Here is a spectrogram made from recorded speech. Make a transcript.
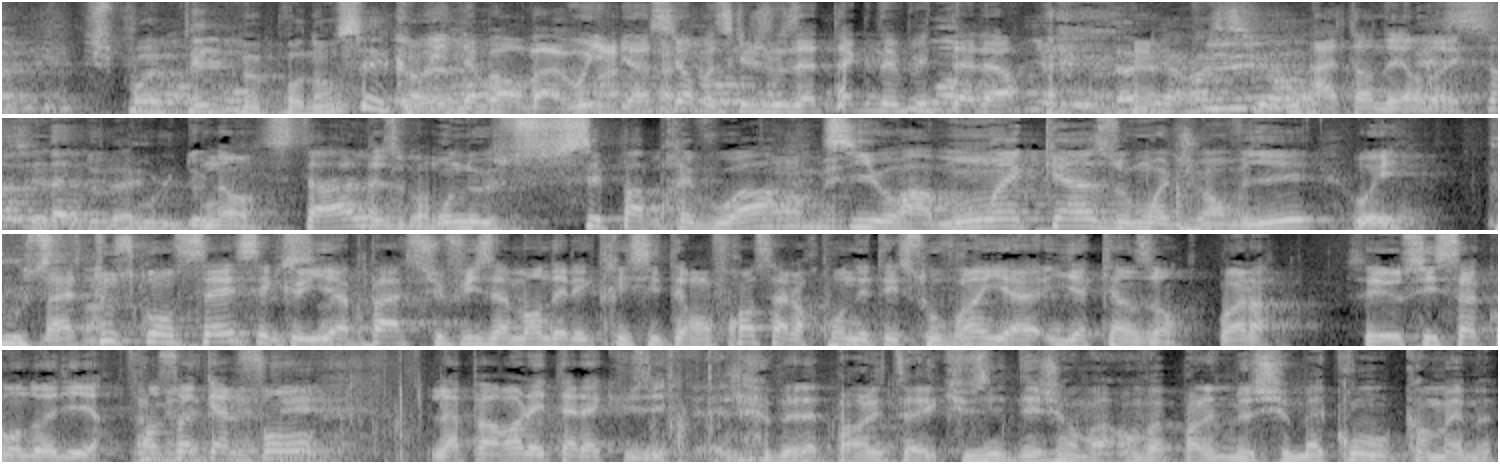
je pourrais peut-être me prononcer quand même. Oui, d'abord, bah oui, bien sûr, parce que je vous attaque depuis tout à l'heure. Attendez, André. Personne n'a de boule de non, cristal. On ne sait pas prévoir s'il y aura moins 15 au mois de janvier. Oui. Bah, tout ce qu'on sait, c'est qu'il n'y a pas suffisamment d'électricité en France alors qu'on était souverain il y, a, il y a 15 ans. Voilà. C'est aussi ça qu'on doit dire. François Calfon, la parole est à l'accusé. La, parole est à l'accusé. Déjà, on va, on va parler de M. Macron quand même.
